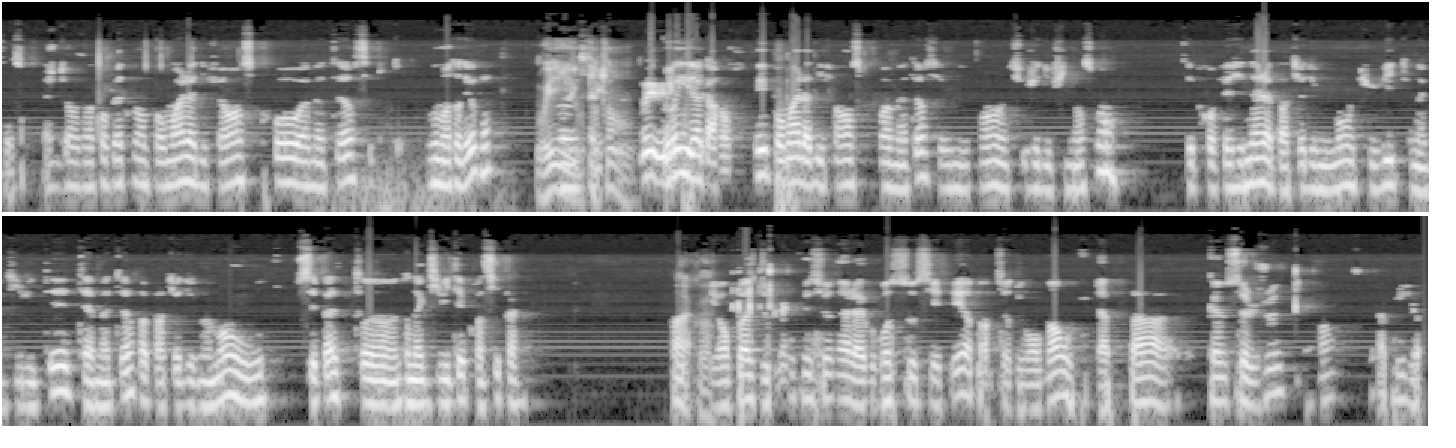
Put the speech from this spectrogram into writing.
Ça, Je te rejoins complètement. Pour moi, la différence pro-amateur, c'est tout. Vous m'entendez ok Oui, Oui. Oui, oui. Oui, d'accord. Oui, pour moi, la différence pro-amateur, c'est uniquement le sujet du financement. T'es professionnel à partir du moment où tu vis ton activité, t'es amateur à partir du moment où c'est pas ton, ton activité principale. D'accord. Et on passe de professionnel à grosse société à partir du moment où tu n'as pas qu'un seul jeu, hein, à plusieurs.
